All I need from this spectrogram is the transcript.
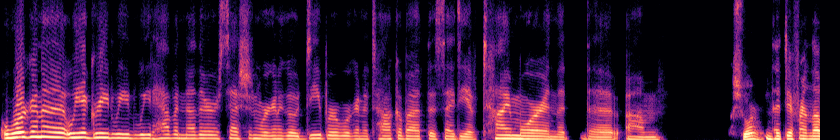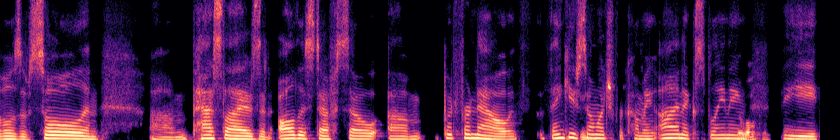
we're gonna we agreed we'd we'd have another session. We're gonna go deeper. We're gonna talk about this idea of time more and the the um sure the different levels of soul and um, past lives and all this stuff. So, um, but for now, thank you so mm. much for coming on, explaining the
